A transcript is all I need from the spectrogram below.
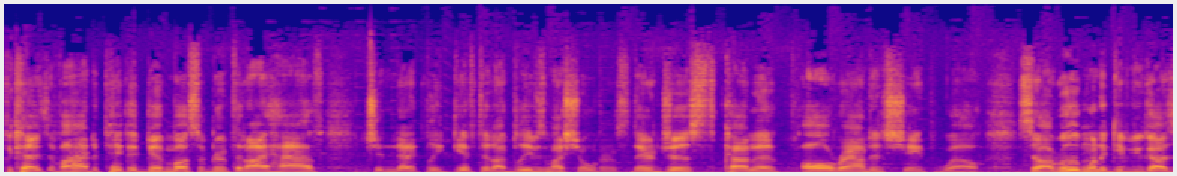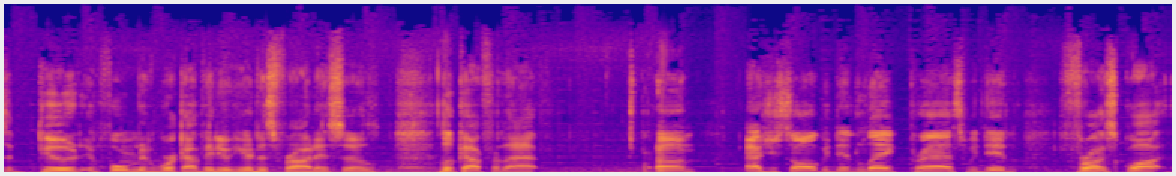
Because if I had to pick a good muscle group that I have genetically gifted, I believe is my shoulders. They're just kind of all rounded, shaped well. So I really want to give you guys a good informative workout video here this Friday. So look out for that. Um, as you saw, we did leg press, we did front squat,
